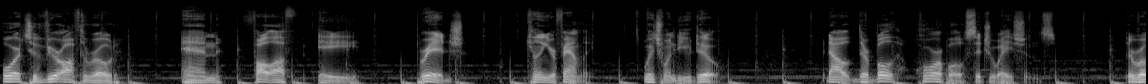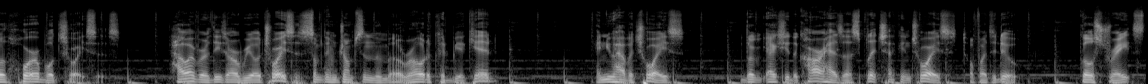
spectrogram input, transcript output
or to veer off the road and fall off a bridge, killing your family. Which one do you do? Now, they're both horrible situations. They're both horrible choices. However, these are real choices. Something jumps in the middle of the road, it could be a kid, and you have a choice. The, actually, the car has a split second choice of what to do go straight,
